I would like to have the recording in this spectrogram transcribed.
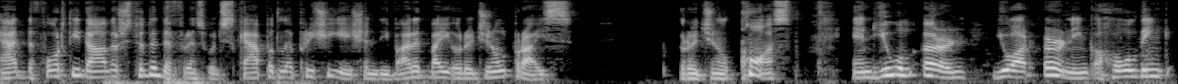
Add the $40 to the difference, which is capital appreciation divided by original price, original cost. And you will earn, you are earning a holding,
